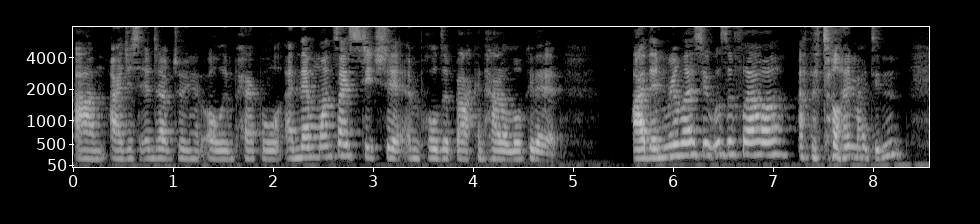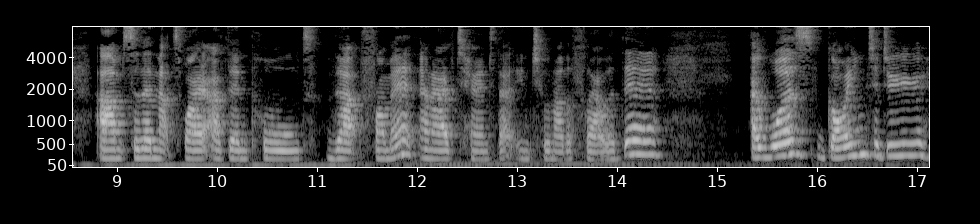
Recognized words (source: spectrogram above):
Um, I just ended up doing it all in purple. And then once I stitched it and pulled it back and had a look at it, I then realized it was a flower. At the time, I didn't. Um, so then that's why I've then pulled that from it and I've turned that into another flower there. I was going to do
